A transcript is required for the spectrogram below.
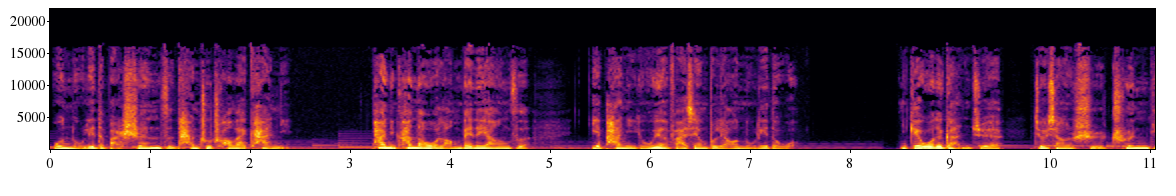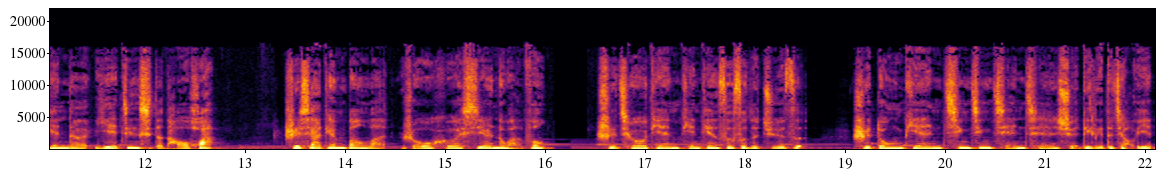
我努力的把身子探出窗外看你，怕你看到我狼狈的样子，也怕你永远发现不了努力的我。你给我的感觉就像是春天的一夜惊喜的桃花，是夏天傍晚柔和袭人的晚风，是秋天甜甜涩涩的橘子，是冬天清清浅浅雪地里的脚印。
